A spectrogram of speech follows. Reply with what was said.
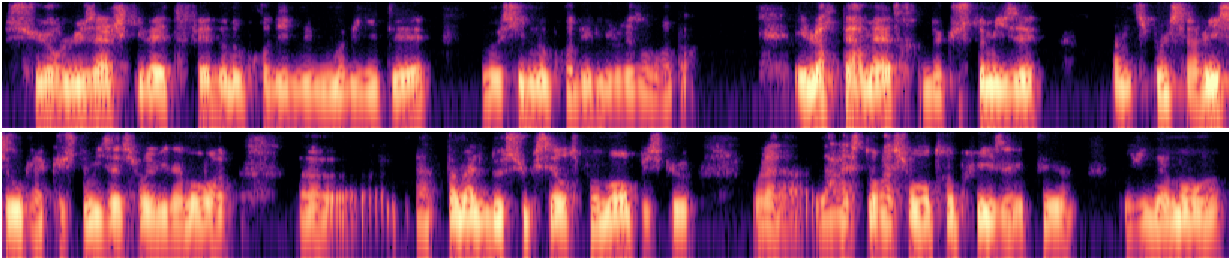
sur l'usage qui va être fait de nos produits de mobilité, mais aussi de nos produits de livraison de repas. Et leur permettre de customiser un petit peu le service. Et donc la customisation, évidemment, euh, euh, a pas mal de succès en ce moment, puisque voilà, la restauration d'entreprise a été euh, évidemment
